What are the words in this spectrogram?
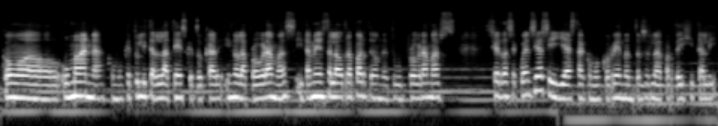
como humana, como que tú literal la tienes que tocar y no la programas. Y también está la otra parte donde tú programas ciertas secuencias y ya está como corriendo, entonces la parte digital. Y,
